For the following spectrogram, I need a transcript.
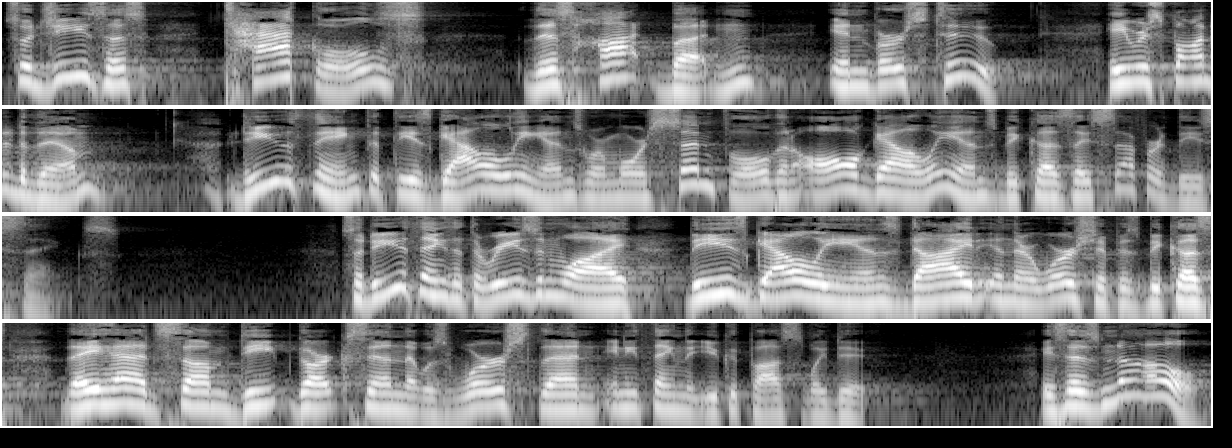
So Jesus tackles this hot button in verse 2. He responded to them, Do you think that these Galileans were more sinful than all Galileans because they suffered these things? So, do you think that the reason why these Galileans died in their worship is because they had some deep, dark sin that was worse than anything that you could possibly do? He says, No.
